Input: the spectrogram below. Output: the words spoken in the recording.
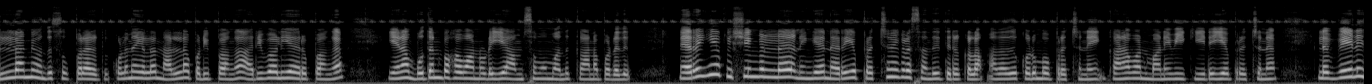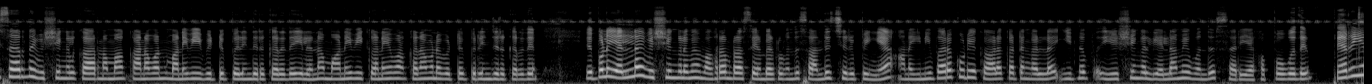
எல்லாமே வந்து சூப்பராக இருக்குது குழந்தைகள்லாம் நல்லா படிப்பாங்க அறிவாளியாக இருப்பாங்க. ஏன்னா புதன் பகவானுடைய அம்சமும் வந்து காணப்படுது. நிறைய விஷயங்களில் நீங்கள் நிறைய பிரச்சனைகளை சந்தித்திருக்கலாம். அதாவது குடும்ப பிரச்சனை கணவன் மனைவிக்கு இடையே பிரச்சனை இல்லை வேலை சார்ந்த விஷயங்கள் காரணமாக கணவன் மனைவி விட்டு பிரிந்திருக்கிறது இல்லைன்னா மனைவி கணவன் கணவனை விட்டு பிரிஞ்சிருக்கிறது. இது போல் எல்லா விஷயங்களுமே மகரம் ராசி என்பர்கள் வந்து சந்திச்சிருப்பீங்க. ஆனால் இனி வரக்கூடிய காலகட்டங்களில் இந்த விஷயம் விஷயங்கள் எல்லாமே வந்து சரியாக போகுது. நிறைய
